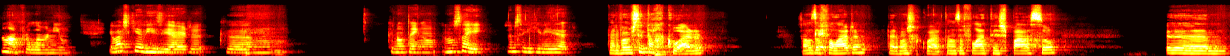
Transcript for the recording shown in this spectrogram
Não há problema nenhum. Eu acho que ia dizer que. que não tenho. Não sei. Já não sei o que é ia dizer. Espera, vamos tentar recuar. Estamos Ok. a falar. Espera, vamos recuar. Estamos a falar de ter espaço. Hum,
